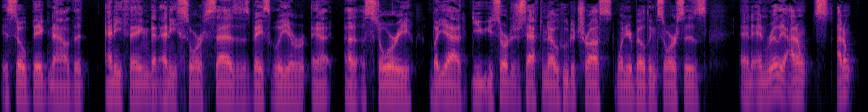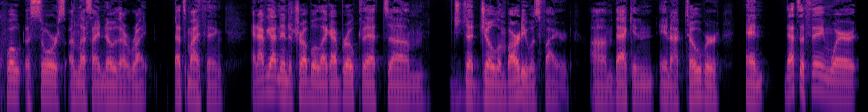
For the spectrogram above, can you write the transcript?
is so big now that anything that any source says is basically a, a, a, story. But yeah, you, you sort of just have to know who to trust when you're building sources. And and really, I don't I don't quote a source unless I know they're right. That's my thing. And I've gotten into trouble. Like I broke that um, that Joe Lombardi was fired um, back in in October, and that's a thing where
